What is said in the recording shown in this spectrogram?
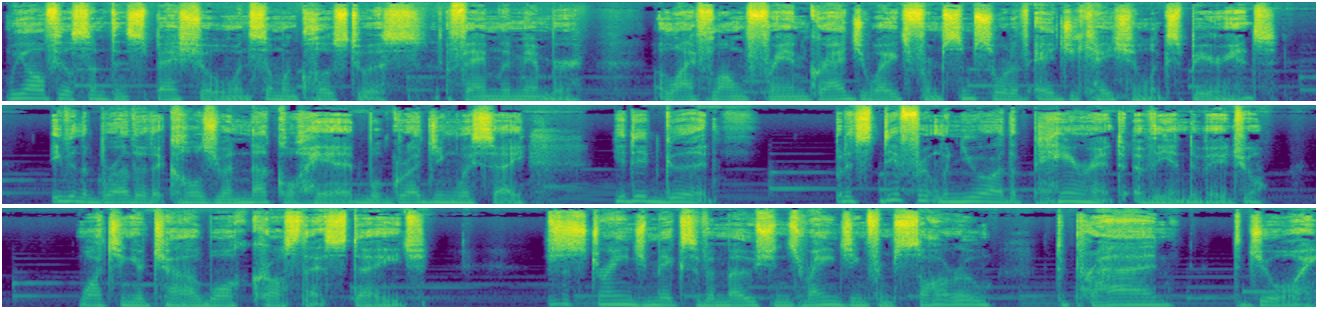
We all feel something special when someone close to us, a family member, a lifelong friend, graduates from some sort of educational experience. Even the brother that calls you a knucklehead will grudgingly say, You did good. But it's different when you are the parent of the individual, watching your child walk across that stage. There's a strange mix of emotions ranging from sorrow to pride to joy.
